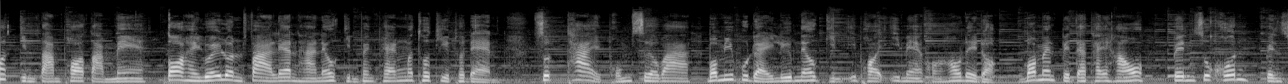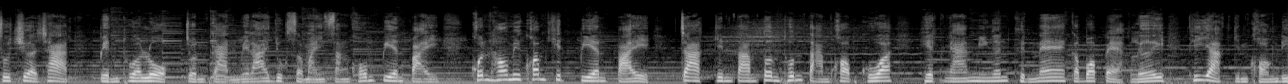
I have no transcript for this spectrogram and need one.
มักกินตามพ่อตามแม่ ต่อให้รวยล้นฟ้าแล่นหาแนวกินแพงๆ มาทั่วทีบทั่วแดน สุดท้ายผมเชื่อว่าบ่มีผู้ใดลืมแนวกินอีพอยอีแม่ของเฮาได้ดอกบ่แม่นเป็นแต่ไทยเฮาเป็นสุคนเป็นสุเชื้อชาติเป็นทั่วโลกจนการเวลายุคสมัยสังคมเปลี่ยนไป คนเฮามีความคิดเปลี่ยนไป จากกินตามต้นทุนตามครอบครัวเหตุงานมีเงินขึ้นแน่ก็บ่แปลกเลย ที่อยากกินของดี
